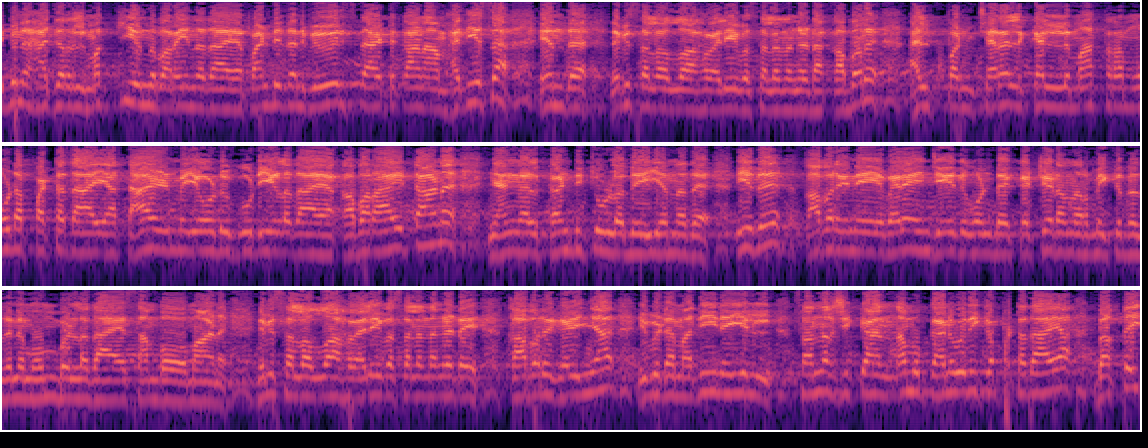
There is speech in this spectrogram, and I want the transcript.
ഇബിന് ഹജറിൽ മക്കി എന്ന് പറയുന്നതായ പണ്ഡിതൻ വിവരിച്ചതായിട്ട് കാണാം ഹദീസ്. എന്ത്? നബി സല്ലാഹു അലൈ വസല്ലം നിങ്ങളുടെ ഖബർ അല്പം ചരൽ കല്ല് മാത്രം മൂടപ്പെട്ടതായ താഴ്മയോട് കൂടിയുള്ളതായ കബറായിട്ടാണ് ഞങ്ങൾ കണ്ടിട്ടുള്ളത് എന്നത്. ഇത് കബറിനെ വലയം ചെയ്തുകൊണ്ട് കെട്ടിടം നിർമ്മിക്കുന്നതിന് മുമ്പുള്ളതായ സംഭവമാണ്. നബി സല്ലാഹു അലൈ വസല്ലം നിങ്ങളുടെ ഖബർ കഴിഞ്ഞാൽ ഇവിടെ മദീനയിൽ സന്ദർശിക്കാൻ നമുക്ക് അനുവദിക്കപ്പെട്ടതായ ബക്കി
